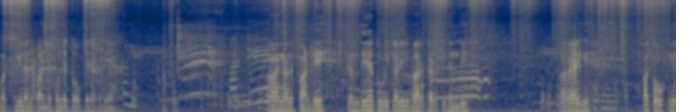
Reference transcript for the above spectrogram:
ਕਰ ਬਾਕੀ ਇਹਨਾਂ ਦੇ ਭਾਂਡੇ ਭੁੰਡੇ ਧੋ ਕੇ ਰੱਖਦੇ ਆ। ਆ ਇਹਨਾਂ ਦੇ ਭਾਂਡੇ ਗੰਦੇ ਆ ਤੂੜੀ ਤਾੜੀ ਵੀ ਬਾਹਰ ਕੱਢਤੀ ਗੰਦੀ। ਆ ਰਹਿ ਗਏ। ਆ ਧੋ ਕੇ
